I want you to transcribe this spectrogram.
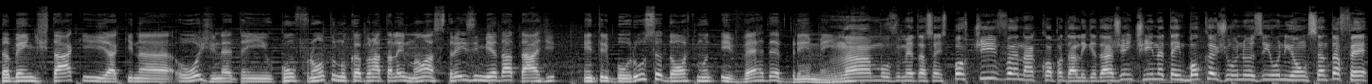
Também destaque aqui na hoje, né, tem o confronto no Campeonato Alemão às três e meia da tarde entre Borussia Dortmund e Werder Bremen. Na movimentação esportiva, na Copa da Liga da Argentina, tem Boca Juniors e União Santa Fé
